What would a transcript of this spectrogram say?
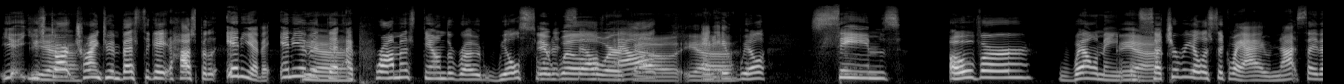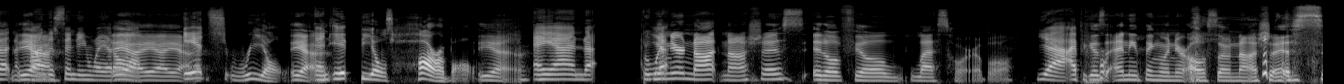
you, you Yeah. start trying to investigate hospital, any of it, any of it that I promise down the road will sort It will work out, out, yeah. and it will seems overwhelming Yeah. in such a realistic way. I do not say that in a Yeah. condescending way at Yeah, all. yeah, yeah. yeah. It's real. Yeah. and it feels horrible. Yeah. And But when you're not nauseous, it'll feel less horrible. Yeah, I Because pr- anything when you're also nauseous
